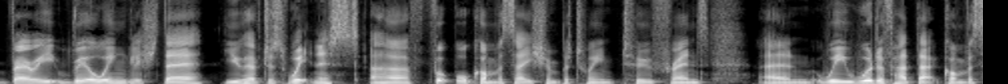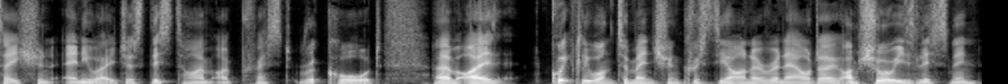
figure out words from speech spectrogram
very real English there. You have just witnessed a football conversation between two friends, and we would have had that conversation anyway. Just this time I pressed record. Um, I quickly want to mention Cristiano Ronaldo. I'm sure he's listening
